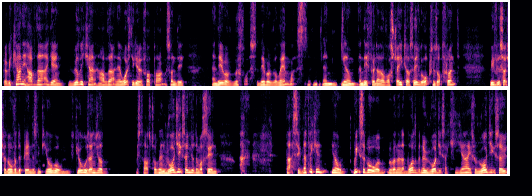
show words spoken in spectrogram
but we can't have that again. We really can't have that. And I watched the game at Fir Park on Sunday and they were ruthless and they were relentless, and, and, you know, and they found another striker, so they've got options up front. We've got such an over dependence on Kyogo. If Kyogo's injured, we start struggling. Rogic's injured, and we're saying that's significant. You know, weeks ago we were winning at border, but now Rogic's a key guy. So Rogic's out.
